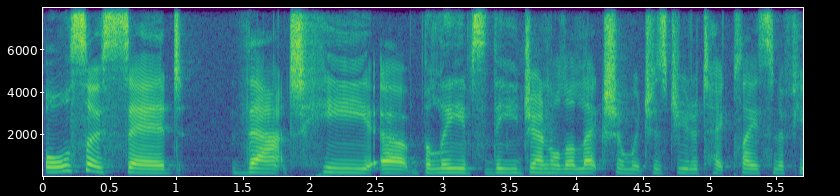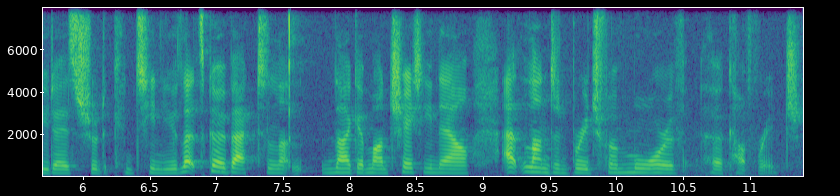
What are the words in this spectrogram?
also said that he uh, believes the general election, which is due to take place in a few days, should continue. Let's go back to Naga Munchetty now at London Bridge for more of her coverage.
